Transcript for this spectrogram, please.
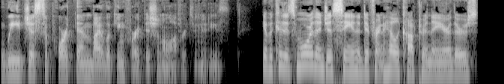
We just support them by looking for additional opportunities. Yeah, because it's more than just seeing a different helicopter in the air. There's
